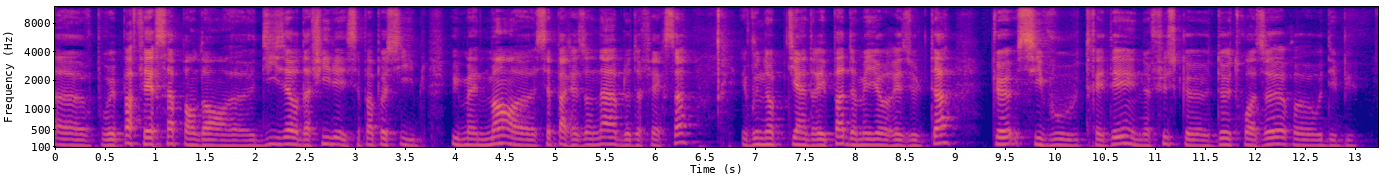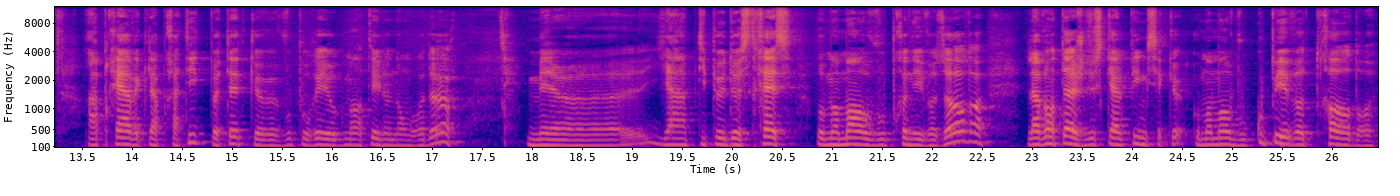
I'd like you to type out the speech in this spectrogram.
euh, vous ne pouvez pas faire ça pendant 10 euh, heures d'affilée, c'est pas possible. Humainement euh, ce n'est pas raisonnable de faire ça et vous n'obtiendrez pas de meilleurs résultats que si vous tradez ne fût-ce que 2-3 heures au début. Après avec la pratique peut-être que vous pourrez augmenter le nombre d'heures mais il y a un petit peu de stress au moment où vous prenez vos ordres. L'avantage du scalping c'est qu'au moment où vous coupez votre ordre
